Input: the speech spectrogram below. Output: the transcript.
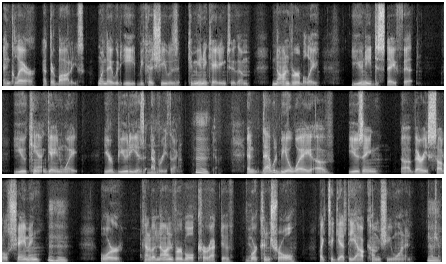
and glare at their bodies when they would eat because she was communicating to them non-verbally you need to stay fit you can't gain weight your beauty is everything Hmm. and that would be a way of using uh, very subtle shaming Mm-hmm. or kind of a nonverbal corrective Yeah. or control like to get the outcome she wanted Gotcha.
